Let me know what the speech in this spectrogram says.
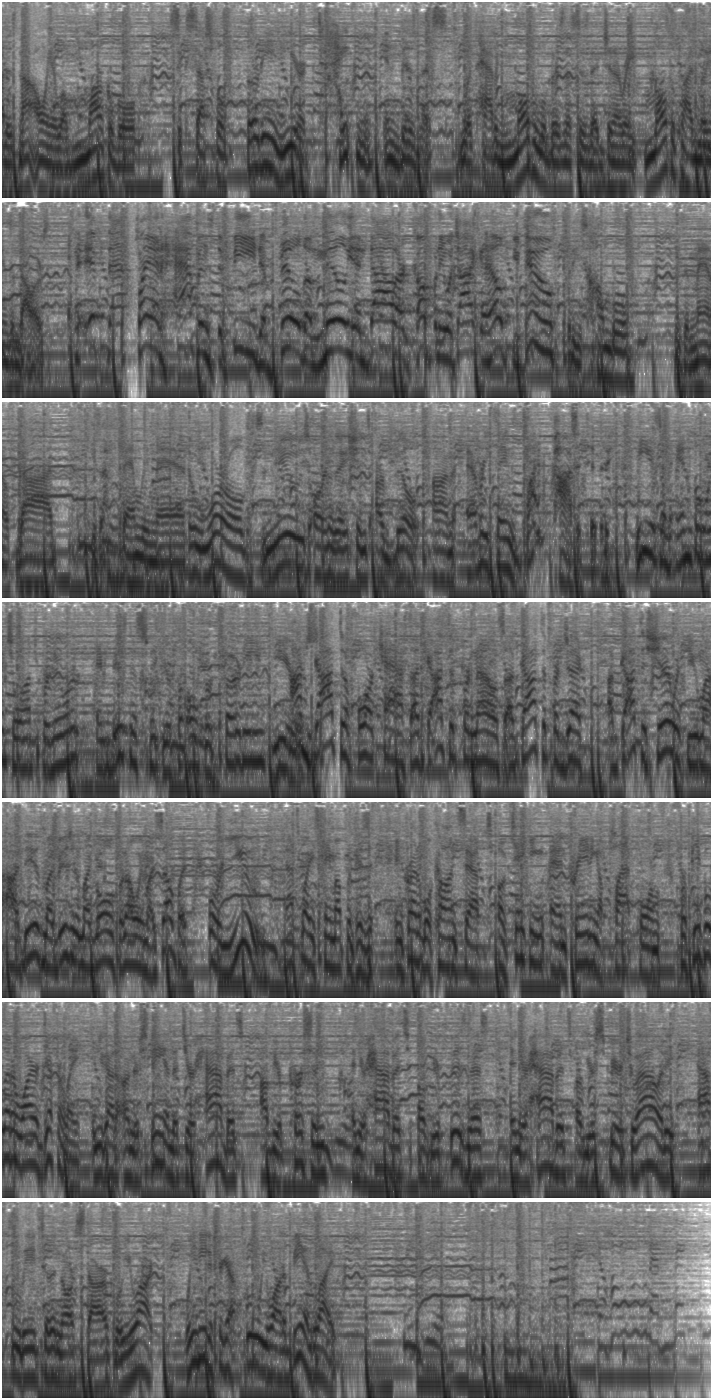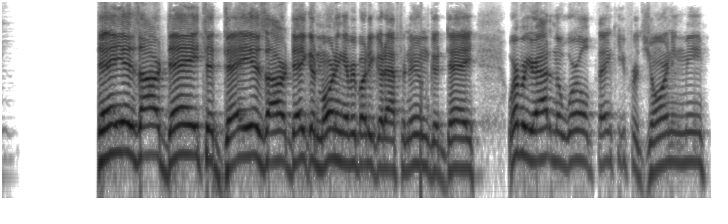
God is not only a remarkable, successful 30 year titan in business with having multiple businesses that generate multiplied millions of dollars. And if that plan happens to be to build a million dollar company, which I can help you do, but he's humble, he's a man of God He's a family man. The world's news organizations are built on everything but positivity. He is an influential entrepreneur and business speaker for over 30 years. I've got to forecast. I've got to pronounce. I've got to project. I've got to share with you my ideas, my vision, my goals for not only myself, but for you. That's why he's came up with his incredible concept of taking and creating a platform for people that are wired differently. And you got to understand that your habits of your person and your habits of your business and your habits of your spirituality have to lead to the North Star of who you are. We need to figure out who we want to be in life. Today is our day. Today is our day. Good morning, everybody. Good afternoon. Good day. Wherever you're at in the world, thank you for joining me.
